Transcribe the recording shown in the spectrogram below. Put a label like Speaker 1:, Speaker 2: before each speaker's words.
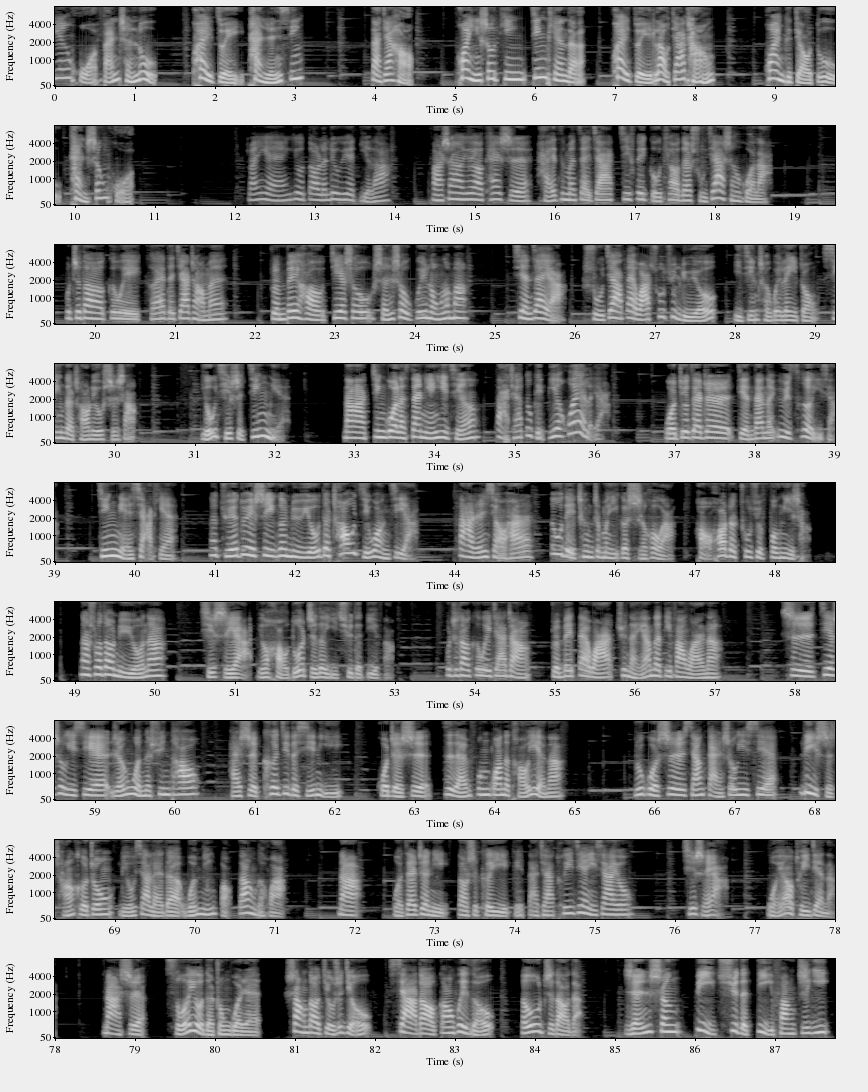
Speaker 1: 烟火凡尘路，快嘴探人心。大家好，欢迎收听今天的快嘴唠家常，换个角度看生活。转眼又到了六月底啦，马上又要开始孩子们在家鸡飞狗跳的暑假生活啦。不知道各位可爱的家长们，准备好接收神兽归笼了吗？现在呀，暑假带娃出去旅游已经成为了一种新的潮流时尚，尤其是今年，那经过了三年疫情，大家都给憋坏了呀。我就在这儿简单的预测一下，今年夏天那绝对是一个旅游的超级旺季啊！大人小孩都得趁这么一个时候啊，好好的出去疯一场。那说到旅游呢，其实呀，有好多值得一去的地方，不知道各位家长。准备带娃去哪样的地方玩呢？是接受一些人文的熏陶，还是科技的洗礼，或者是自然风光的陶冶呢？如果是想感受一些历史长河中留下来的文明宝藏的话，那我在这里倒是可以给大家推荐一下哟。其实呀，我要推荐的，那是所有的中国人上到九十九，下到刚会走都知道的。人生必去的地方之一，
